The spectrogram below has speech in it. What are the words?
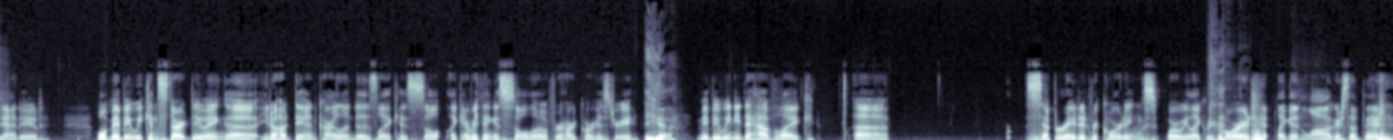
Yeah, dude. Well, maybe we can start doing. Uh, you know how Dan Carlin does like his soul, like everything is solo for hardcore history. yeah. Maybe we need to have like uh, separated recordings where we like record like a log or something,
